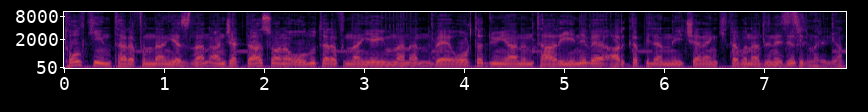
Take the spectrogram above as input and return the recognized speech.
Tolkien tarafından yazılan ancak daha sonra oğlu tarafından yayımlanan ve Orta Dünya'nın tarihini ve arka planını içeren kitabın adı nedir? Silmarillion.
